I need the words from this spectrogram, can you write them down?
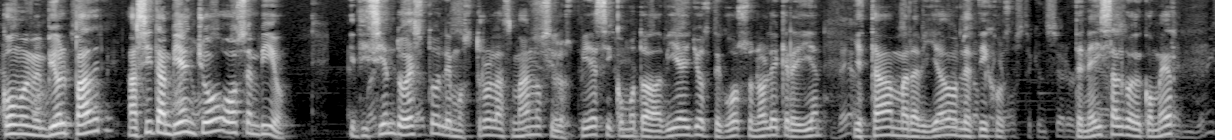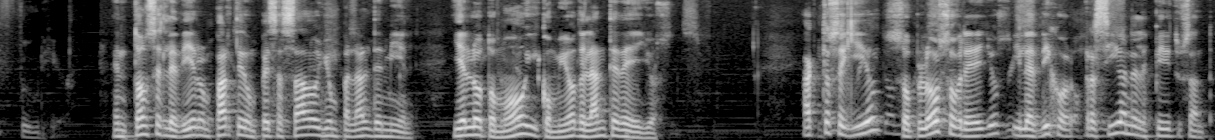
Como me envió el Padre, así también yo os envío. Y diciendo esto, le mostró las manos y los pies, y como todavía ellos de gozo no le creían y estaban maravillados, les dijo, ¿tenéis algo de comer? Entonces le dieron parte de un pez asado y un panal de miel, y él lo tomó y comió delante de ellos. Acto seguido, sopló sobre ellos y les dijo, reciban el Espíritu Santo.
